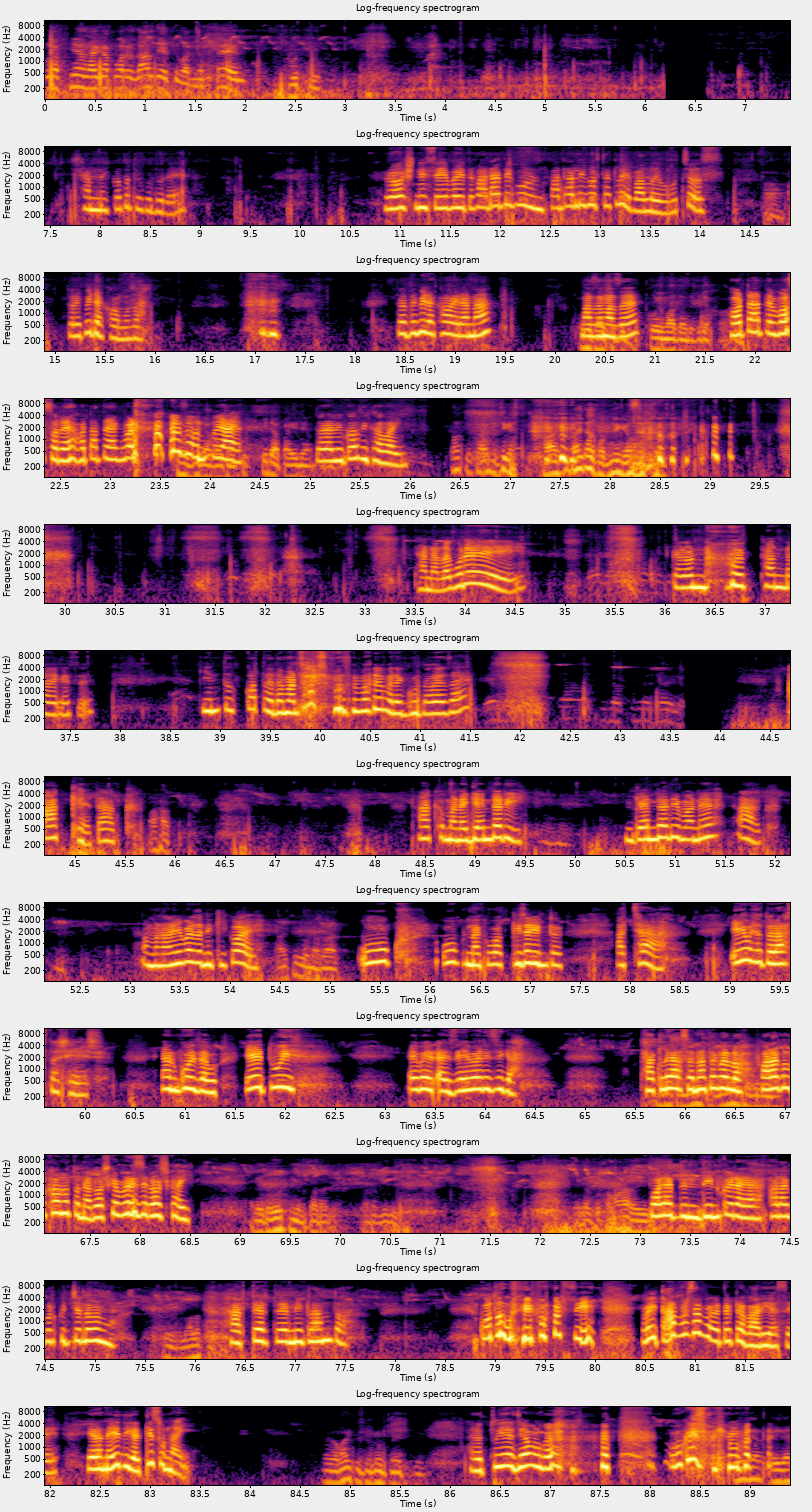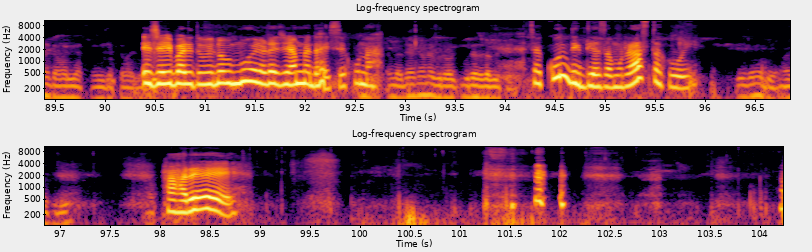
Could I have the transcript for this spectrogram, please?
আপনি জায়গা পরে জাল বুঝছেন? বুঝলি সামনে কতটুকু দূরে? রস নিচে এই বাড়িতে পাটালি গুড় পাটালি গুড় থাকলে ভালো হইব বুঝছস? তোরে পিঠা খাওয়া মজা তোর তো পিঠা খাওয়াই না মাঝে মাঝে হঠাৎ বছরে হঠাৎ একবার যখন তুই আয়। তোর আমি কফি খাওয়াই। ঠান্ডা লাগবো রে। কারণ ঠান্ডা হয়ে গেছে। কিন্তু কত হলে আমার দশ বছর পরে পরে গুলো হয়ে যায়। আখ খেত আখ আখ মানে গেন্ডারি। গেন্ডারি মানে আখ। আমার নানির বাড়ি জানি কি কয়? উক উক না কুয়া কি জানি আচ্ছা এই বছর তো রাস্তা শেষ। এখন কই যাব? এই তুই এবার এইবার জিগা। থাকলে আছে না থাকলে ল। ফাড়াগুল খাও না তো না? রস খাই। বেড়েছে রস খাই আর এটা উঠে নেই পাড়া পাড়া দিকে এটা তো তোমার এই পরে একদিন দিন করে ফাড়াগুল খুঁজছিল এই ভালো হাঁটতে হাঁটতে এমনি গেলাম তো কতগুলি পড়ছি। ভাই কাপড় সাপড় তো একটা বাড়ি আছে। এরা নেই দিকে আর কিছু নাই। আরে তুই যেমন করে ওকে চোখে এই যে এই বাড়ি তুই লোক মহিলাটা যে এমনি দেখাইছে কোনা? আচ্ছা কোন দিক দিয়ে যাব? রাস্তা কই? হারে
